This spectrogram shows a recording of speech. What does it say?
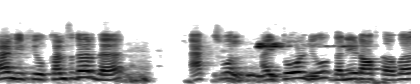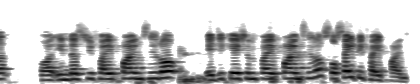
And if you consider the actual, I told you the need of the hour for industry 5.0, education 5.0, society 5.0.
